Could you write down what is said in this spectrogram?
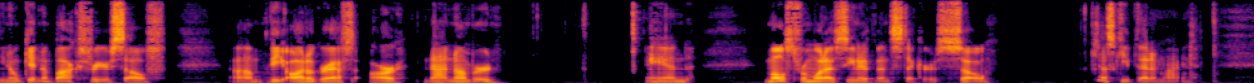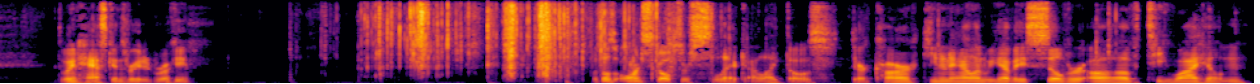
you know, getting a box for yourself. Um, the autographs are not numbered. And most from what I've seen have been stickers. So just keep that in mind. Dwayne Haskins rated rookie. But those orange scopes are slick. I like those. Derek Carr, Keenan Allen. We have a silver of T.Y. Hilton.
